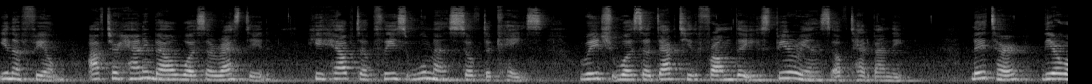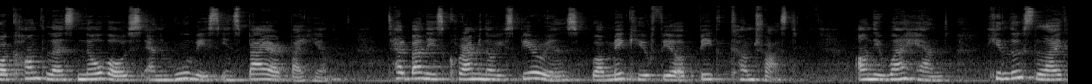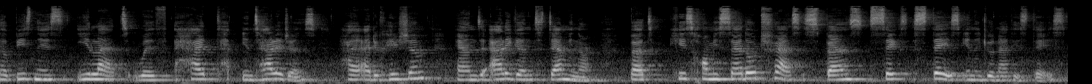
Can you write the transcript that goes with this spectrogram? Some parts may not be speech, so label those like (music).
In the film, after Hannibal was arrested, he helped a police woman solve the case, which was adapted from the experience of Ted Bundy. Later, there were countless novels and movies inspired by him. Ted Bundy's criminal experience will make you feel a big contrast. On the one hand, he looks like a business elite with high intelligence, high education, and elegant demeanor, but his homicidal trace spans six states in the United States.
